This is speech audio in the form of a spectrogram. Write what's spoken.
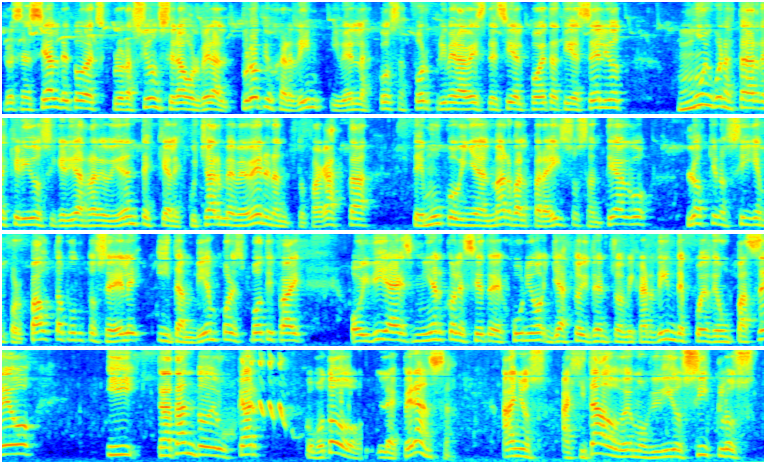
Lo esencial de toda exploración será volver al propio jardín y ver las cosas por primera vez, decía el poeta T.S. Eliot. Muy buenas tardes, queridos y queridas radiovidentes, que al escucharme me ven en Antofagasta, Temuco, Viña del Mar, Valparaíso, Santiago, los que nos siguen por pauta.cl y también por Spotify. Hoy día es miércoles 7 de junio, ya estoy dentro de mi jardín después de un paseo y tratando de buscar, como todo, la esperanza años agitados, hemos vivido ciclos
